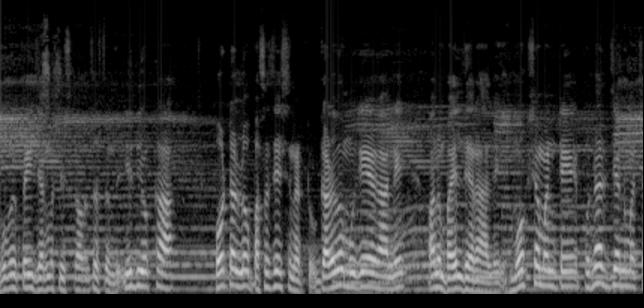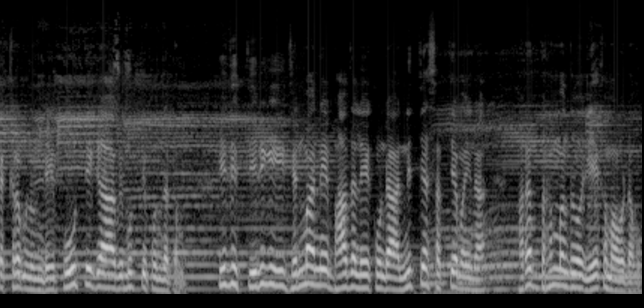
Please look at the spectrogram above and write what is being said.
భూమిపై జన్మ తీసుకోవాల్సి వస్తుంది. ఇది ఒక హోటల్లో బస చేసినట్టు. గడువు ముగియగానే మనం బయలుదేరాలి. మోక్షం అంటే పునర్జన్మ చక్రం నుండి పూర్తిగా విముక్తి పొందటం. ఇది తిరిగి జన్మ అనే బాధ లేకుండా నిత్య సత్యమైన పరబ్రహ్మంతో ఏకమవడం.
